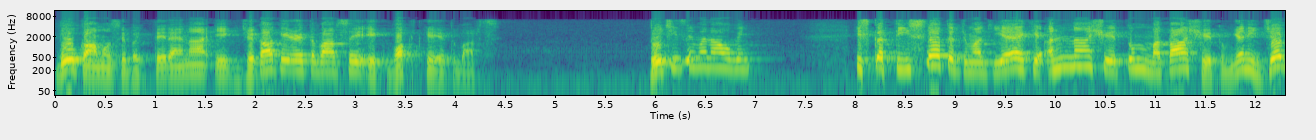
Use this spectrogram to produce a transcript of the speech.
دو کاموں سے بچتے رہنا، ایک جگہ کے اعتبار سے، ایک وقت کے اعتبار سے۔ دو چیزیں منع ہو گئیں۔ اس کا تیسرا ترجمہ کیا ہے کہ انا شے تم متا شے تم یعنی جب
